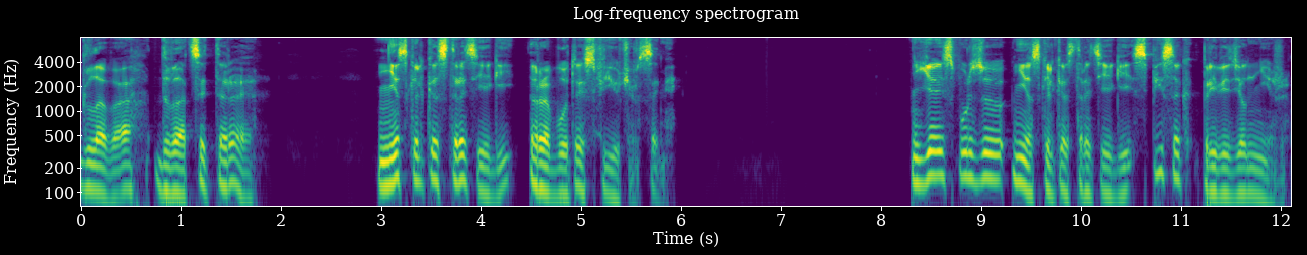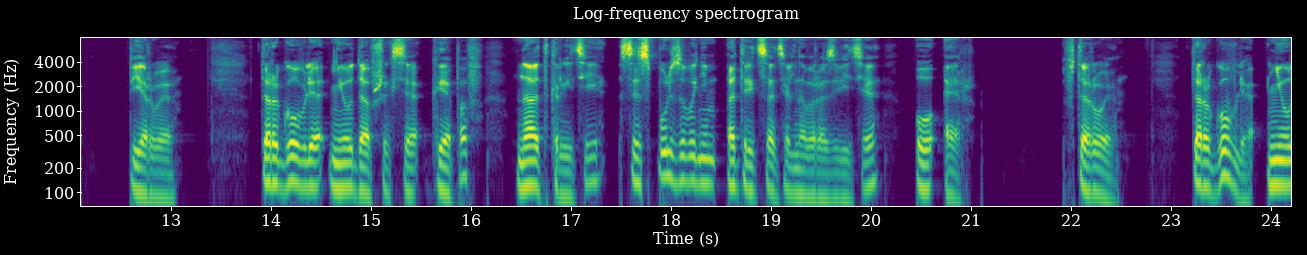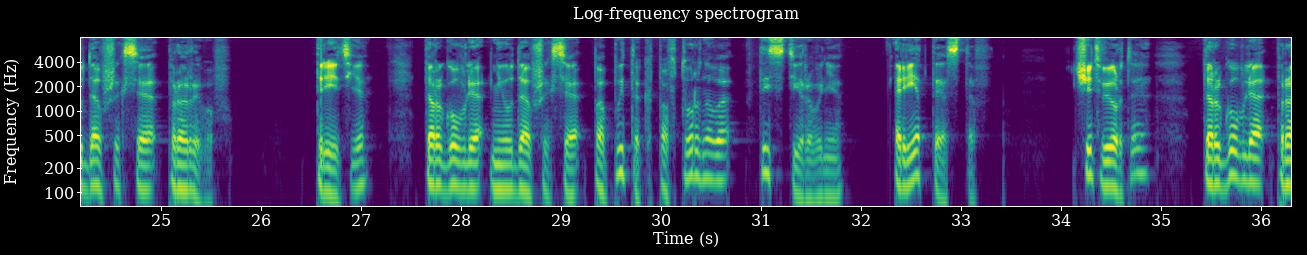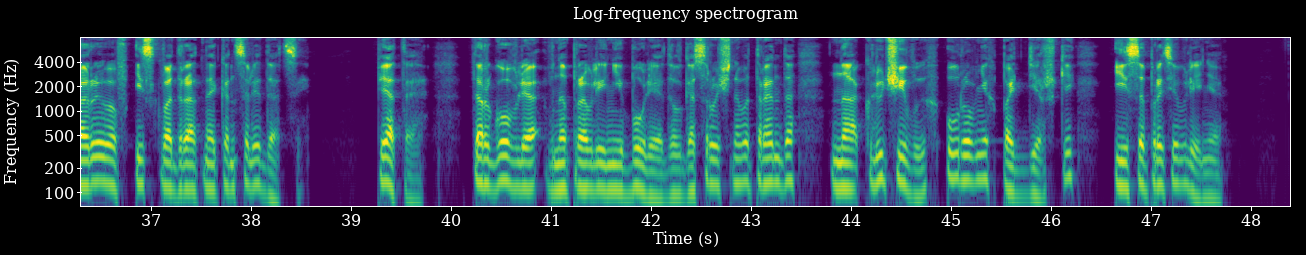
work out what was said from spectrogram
Глава 22. Несколько стратегий работы с фьючерсами. Я использую несколько стратегий, список приведен ниже. Первое. Торговля неудавшихся гэпов на открытии с использованием отрицательного развития ОР. Второе. Торговля неудавшихся прорывов. Третье торговля неудавшихся попыток повторного тестирования, ретестов. Четвертое. Торговля прорывов из квадратной консолидации. Пятое. Торговля в направлении более долгосрочного тренда на ключевых уровнях поддержки и сопротивления.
